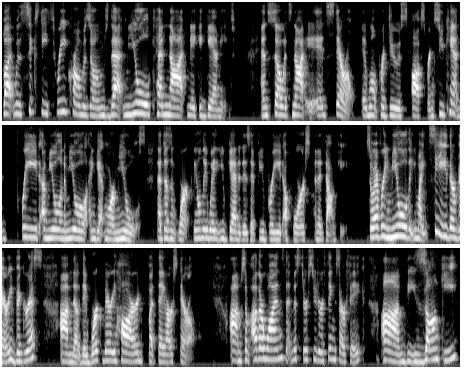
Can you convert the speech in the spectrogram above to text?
But with 63 chromosomes, that mule cannot make a gamete. And so it's not, it's sterile. It won't produce offspring. So you can't breed a mule and a mule and get more mules. That doesn't work. The only way you get it is if you breed a horse and a donkey. So every mule that you might see, they're very vigorous. Um, they work very hard, but they are sterile. Um, some other ones that Mr. Suter thinks are fake. Um, the zonkey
